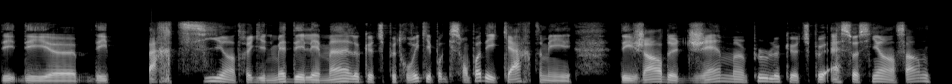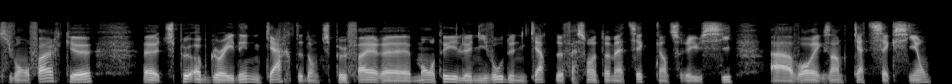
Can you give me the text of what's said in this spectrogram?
des, des, parties, entre guillemets, d'éléments que tu peux trouver qui ne sont pas des cartes, mais des genres de gems un peu là, que tu peux associer ensemble qui vont faire que euh, tu peux upgrader une carte. Donc, tu peux faire euh, monter le niveau d'une carte de façon automatique quand tu réussis à avoir, exemple, quatre sections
